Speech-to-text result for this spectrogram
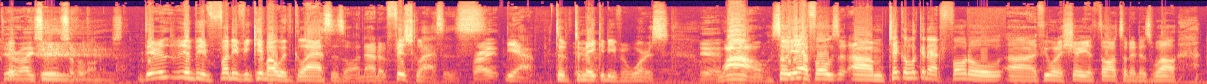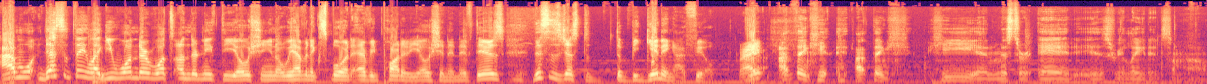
Dare I say civilized? There, it'd be funny if he came out with glasses on, out of fish glasses. Right. Yeah, to, to make it even worse. Yeah. Wow. So yeah, folks, um, take a look at that photo uh, if you want to share your thoughts on it as well. I'm. That's the thing. Like you wonder what's underneath the ocean. You know, we haven't explored every part of the ocean, and if there's, this is just the, the beginning. I feel right. I think he, I think he and Mr. Ed is related somehow.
